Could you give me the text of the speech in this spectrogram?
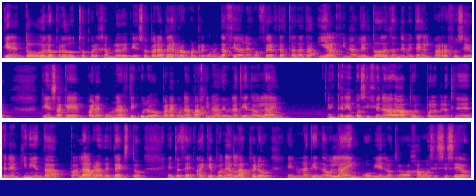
Tienen todos los productos, por ejemplo, de pienso para perros, con recomendaciones, ofertas, ta, ta, ta, y al final del todo es donde meten el párrafo SEO. Piensa que para que un artículo, para que una página de una tienda online esté bien posicionada, pues por lo menos tiene que tener 500 palabras de texto. Entonces hay que ponerlas, pero en una tienda online o bien lo trabajamos ese SEO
